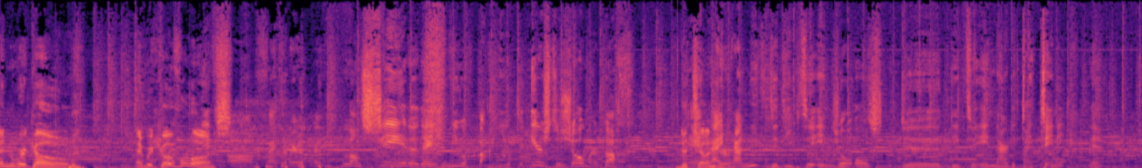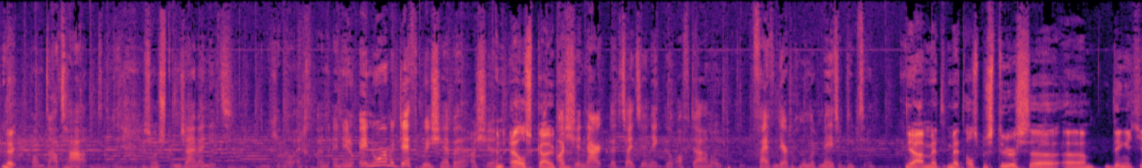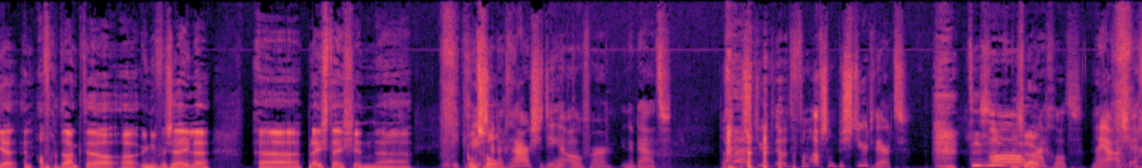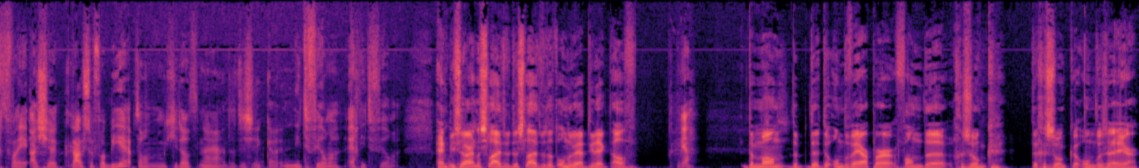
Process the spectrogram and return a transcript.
And we go. And we go for launch. Oh, we, we lanceren deze nieuwe bakkie op de eerste zomerdag. De En Challenger. wij gaan niet de diepte in zoals de diepte in naar de Titanic. Hè? Nee. Want dat ha zo stom zijn wij niet. Dan moet je wel echt een, een enorme death wish hebben. Hè? Als, je, Een Elskuiken. als je naar de Titanic wil afdalen op 3500 meter diepte. Ja, met, met als bestuursdingetje een afgedankte eh, universele eh, PlayStation. eh, Ik Console. lees er de raarste dingen over, inderdaad. Dat het, bestuurd, dat het van afstand bestuurd werd. het is zo Oh bizar. mijn god. Nou ja, als je echt van als je claustrofobie hebt, dan moet je dat. Nou ja, dat is ik, niet te filmen. Echt niet te filmen. En bizar, dan sluiten, we, dan sluiten we dat onderwerp direct af. Ja, De man, de, de, de ontwerper van de gezonken, de gezonken onderzeeër,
